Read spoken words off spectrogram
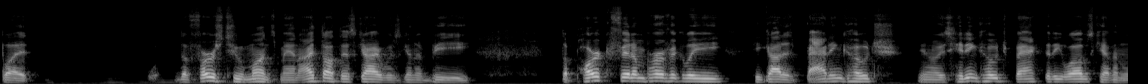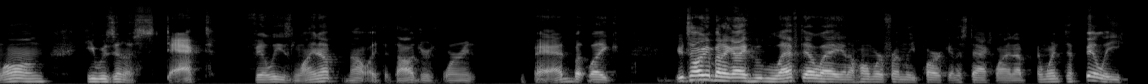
but the first 2 months, man, I thought this guy was going to be the park fit him perfectly. He got his batting coach, you know, his hitting coach back that he loves, Kevin Long. He was in a stacked Phillies lineup, not like the Dodgers weren't bad, but like you're talking about a guy who left LA in a homer friendly park in a stacked lineup and went to Philly,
